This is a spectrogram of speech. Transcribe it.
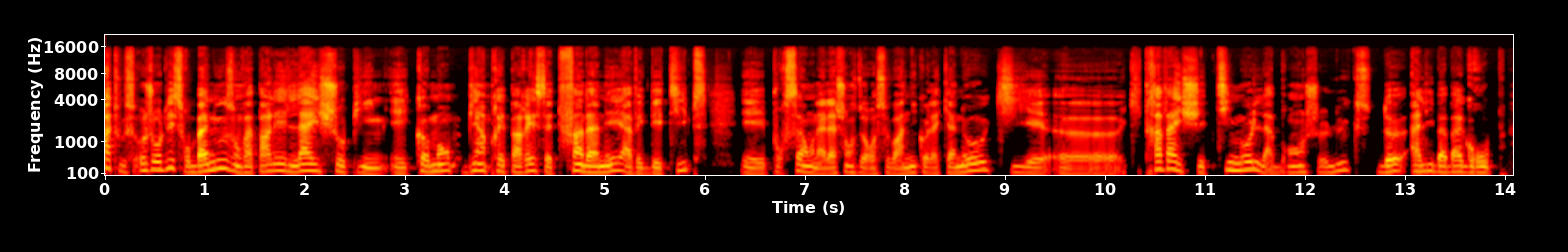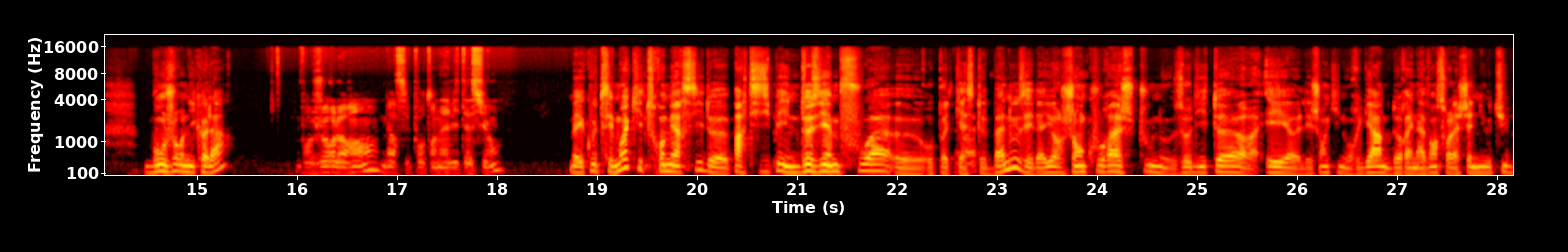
à tous. Aujourd'hui sur Banous, on va parler live shopping et comment bien préparer cette fin d'année avec des tips. Et pour ça, on a la chance de recevoir Nicolas Cano qui, euh, qui travaille chez Tmall, la branche luxe de Alibaba Group. Bonjour Nicolas. Bonjour Laurent, merci pour ton invitation. Bah, écoute, c'est moi qui te remercie de participer une deuxième fois euh, au podcast Banous. Et d'ailleurs, j'encourage tous nos auditeurs et euh, les gens qui nous regardent dorénavant sur la chaîne YouTube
